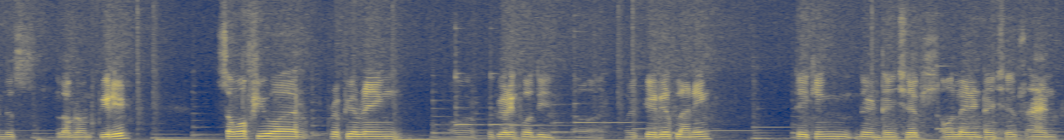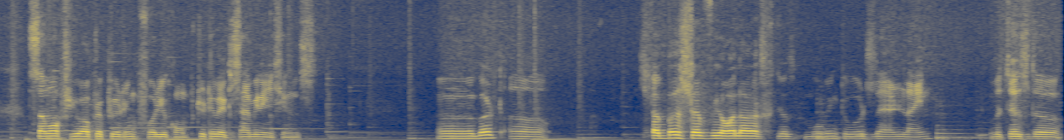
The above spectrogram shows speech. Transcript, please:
in this lockdown period. Some of you are preparing uh, preparing for the uh, for your career planning, taking the internships, online internships, and some of you are preparing for your competitive examinations. Uh, but uh, step by step, we all are just moving towards the end line, which is the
